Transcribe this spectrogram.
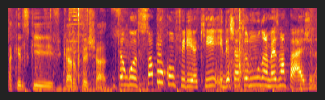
aqueles que ficaram fechados. Então, Guto, só para eu conferir aqui e deixar todo mundo na mesma página.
